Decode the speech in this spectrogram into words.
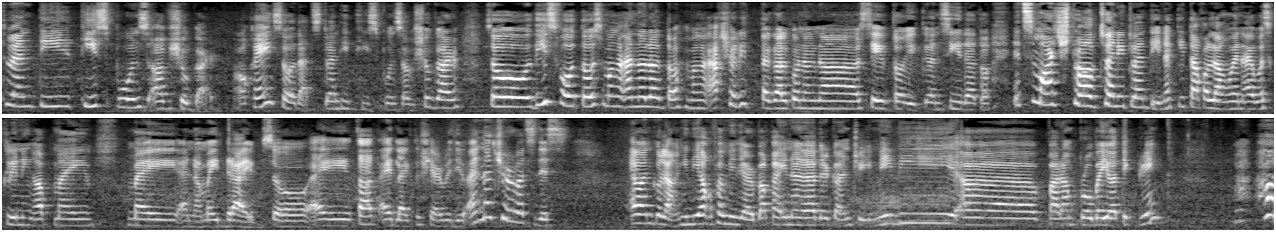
20 teaspoons of sugar. Okay? So, that's 20 teaspoons of sugar. So, these photos, mga ano lang to, mga actually, tagal ko nang na-save to. You can see that to. It's March 12, 2020. Nakita ko lang when I was cleaning up my, my, ano, my drive. So, I thought I'd like to share with you. I'm not sure what's this. Ewan ko lang, hindi ako familiar. Baka in another country. Maybe, uh, parang probiotic drink? Ha!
